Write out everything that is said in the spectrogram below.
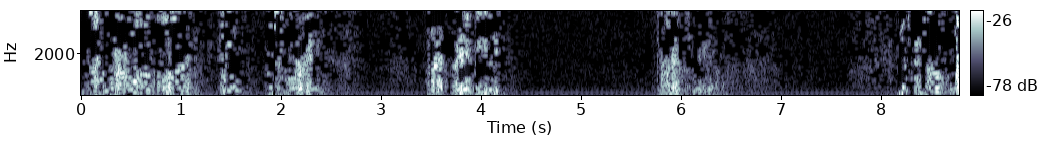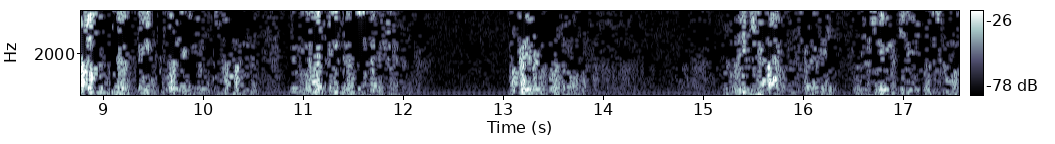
Somewhere along the line, this morning, uh, maybe time for you. If don't know to be place and time, you make a decision, by your will, reach out in faith, receive Jesus' help,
